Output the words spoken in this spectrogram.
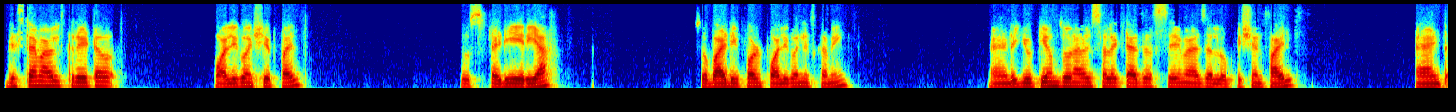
This time I will create a polygon shapefile. So study area. So by default polygon is coming. And UTM zone I will select as the same as a location file. And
